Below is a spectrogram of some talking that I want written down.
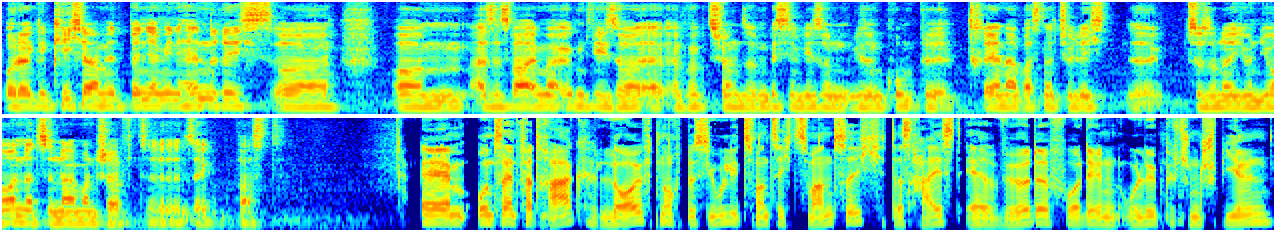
oder Gekicher mit Benjamin Henrichs äh, ähm, also es war immer irgendwie so, er, er wirkt schon so ein bisschen wie so ein, wie so ein Kumpeltrainer, was natürlich äh, zu so einer Junioren-Nationalmannschaft äh, sehr gut passt. Ähm, und sein Vertrag läuft noch bis Juli 2020. Das heißt, er würde vor den Olympischen Spielen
